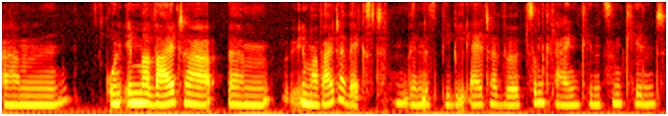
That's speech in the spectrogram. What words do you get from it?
ähm, und immer weiter, ähm, immer weiter wächst, wenn das Baby älter wird, zum Kleinkind, zum Kind.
